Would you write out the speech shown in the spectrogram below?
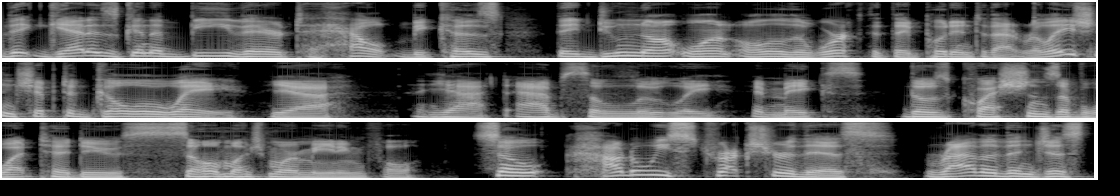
that Get is going to be there to help because they do not want all of the work that they put into that relationship to go away. Yeah. Yeah, absolutely. It makes those questions of what to do so much more meaningful. So, how do we structure this rather than just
